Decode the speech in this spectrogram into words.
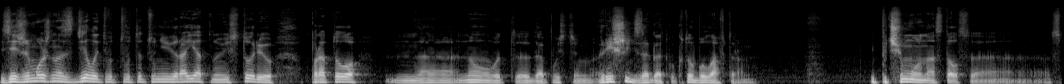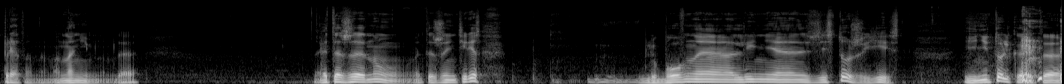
здесь же можно сделать вот, вот эту невероятную историю про то, ну вот, допустим, решить загадку, кто был автором и почему он остался спрятанным, анонимным, да. Это же, ну, это же интерес. Любовная линия здесь тоже есть. И не только это...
